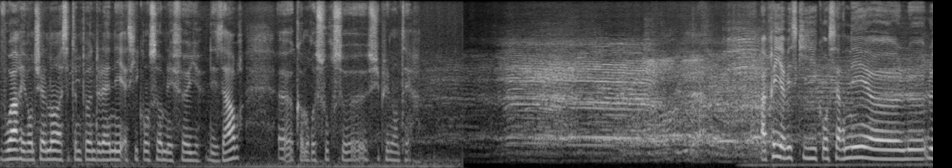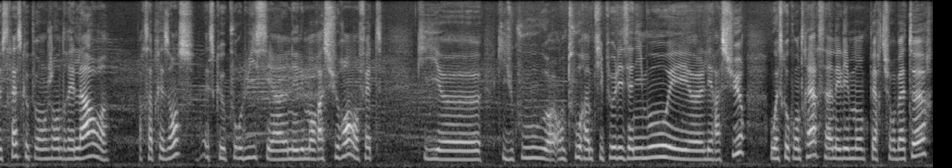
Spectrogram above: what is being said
voir éventuellement à certaines périodes de l'année est-ce qu'il consomme les feuilles des arbres euh, comme ressource euh, supplémentaire. Après, il y avait ce qui concernait le, stress que peut engendrer l'arbre par sa présence. Est-ce que pour lui c'est un élément rassurant en fait qui, euh, qui du coup entoure un petit peu les animaux et euh, les rassure? Ou est-ce qu'au contraire c'est un élément perturbateur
